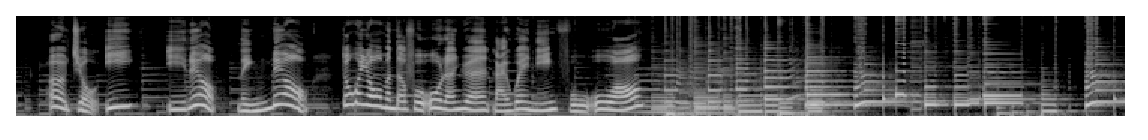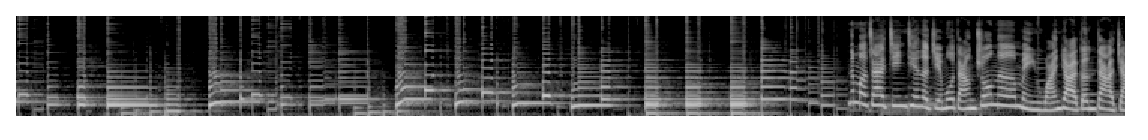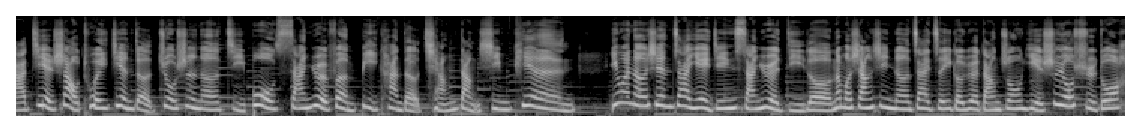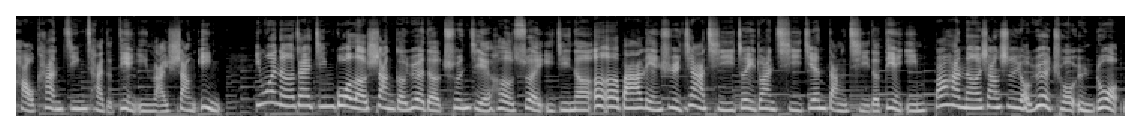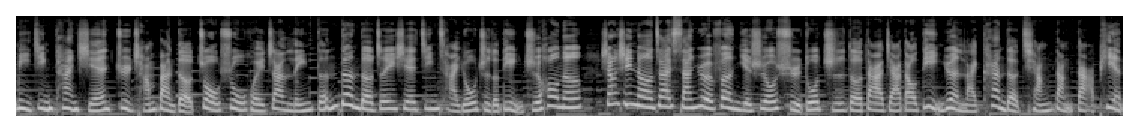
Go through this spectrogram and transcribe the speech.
二九一一六零六。都会有我们的服务人员来为您服务哦。的节目当中呢，美玩要跟大家介绍推荐的就是呢几部三月份必看的强档新片。因为呢现在也已经三月底了，那么相信呢在这一个月当中，也是有许多好看精彩的电影来上映。因为呢，在经过了上个月的春节贺岁，以及呢二二八连续假期这一段期间档期的电影，包含呢像是有《月球陨落》《秘境探险》剧场版的《咒术回战零》等等的这一些精彩优质的电影之后呢，相信呢在三月份也是有许多值得大家到电影院来看的强档大片。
